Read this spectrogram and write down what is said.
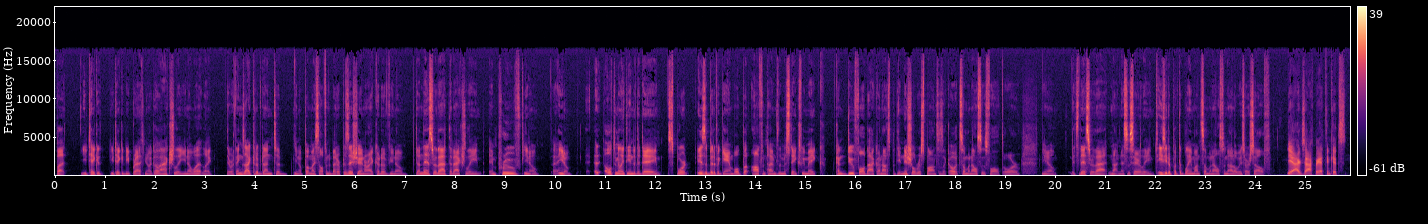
but you take a you take a deep breath and you're like oh actually you know what? Like there were things I could have done to, you know, put myself in a better position, or I could have, you know, done this or that that actually improved, you know, uh, you know, uh, ultimately at the end of the day, sport is a bit of a gamble, but oftentimes the mistakes we make kind of do fall back on us. But the initial response is like, oh, it's someone else's fault, or, you know, it's this or that. Not necessarily. It's easy to put the blame on someone else and not always ourselves. Yeah, exactly. I think it's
